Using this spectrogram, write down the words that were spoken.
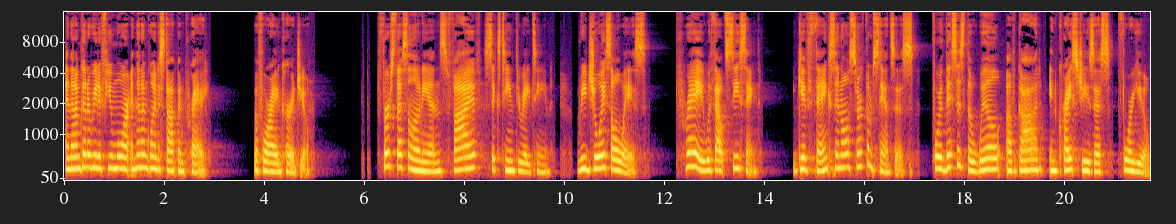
And then I'm going to read a few more, and then I'm going to stop and pray before I encourage you. 1 Thessalonians 5 16 through 18. Rejoice always. Pray without ceasing. Give thanks in all circumstances, for this is the will of God in Christ Jesus for you.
